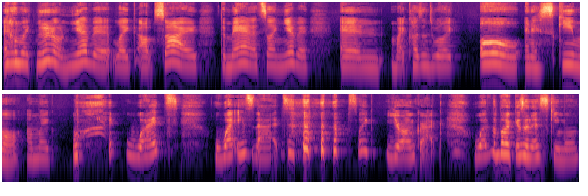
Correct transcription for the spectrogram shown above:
And I'm like, no, no, no, nieve, like outside, the man that's selling nieve and my cousins were like, "Oh, an Eskimo." I'm like, "What? What is that?" it's like you're on crack. What the fuck is an Eskimo?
